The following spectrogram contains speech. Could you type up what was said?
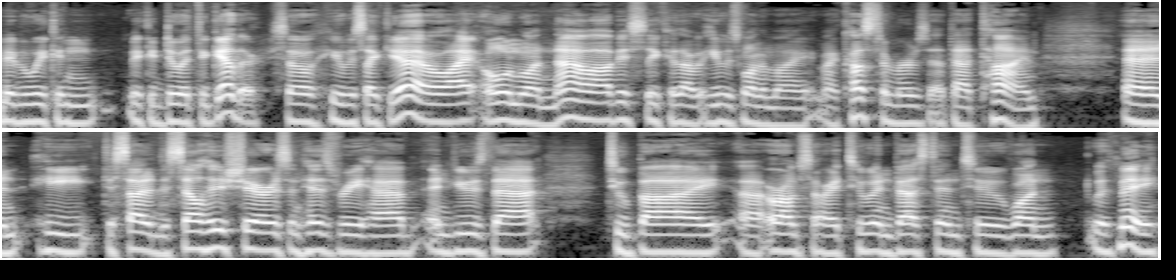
Maybe we can we could do it together. So he was like, yeah, well, I own one now, obviously, because he was one of my my customers at that time, and he decided to sell his shares in his rehab and use that to buy, uh, or I'm sorry, to invest into one with me,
